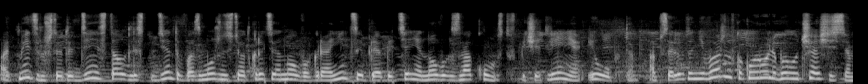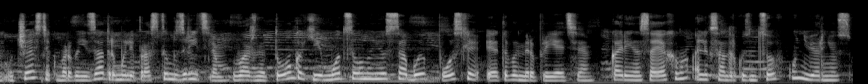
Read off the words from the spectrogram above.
Отметим, что этот день стал для студентов возможностью открытия новых границ и приобретения новых знакомств, впечатления и опыта. Абсолютно неважно, в какой роли был учащийся – участником, организатором или простым зрителем. Важно то, какие эмоции он унес с собой после этого мероприятия. Карина Саяхова, Александр Кузнецов, Универ News.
